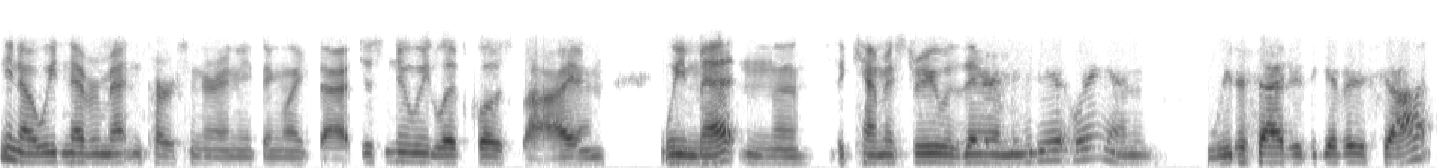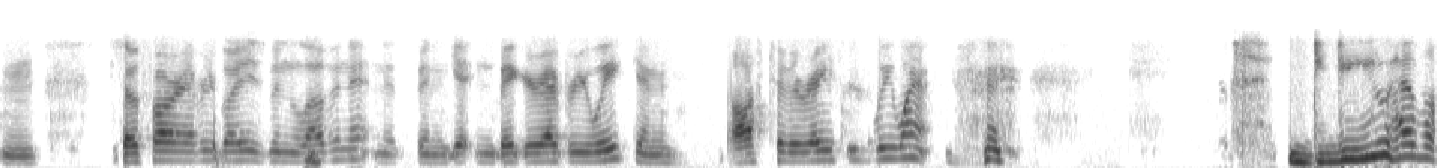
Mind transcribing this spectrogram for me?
you know we'd never met in person or anything like that. Just knew we lived close by, and we met, and the the chemistry was there immediately, and we decided to give it a shot. And so far, everybody's been loving it, and it's been getting bigger every week, and off to the races we went. Do you have a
